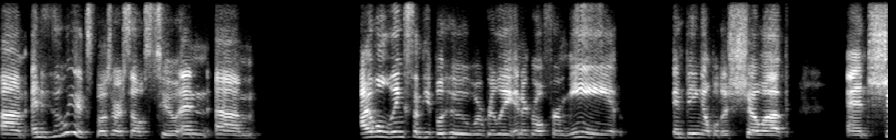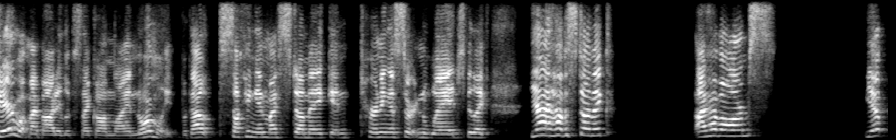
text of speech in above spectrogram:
um, and who we expose ourselves to and um, i will link some people who were really integral for me in being able to show up and share what my body looks like online normally without sucking in my stomach and turning a certain way and just be like, yeah, I have a stomach. I have arms. Yep.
